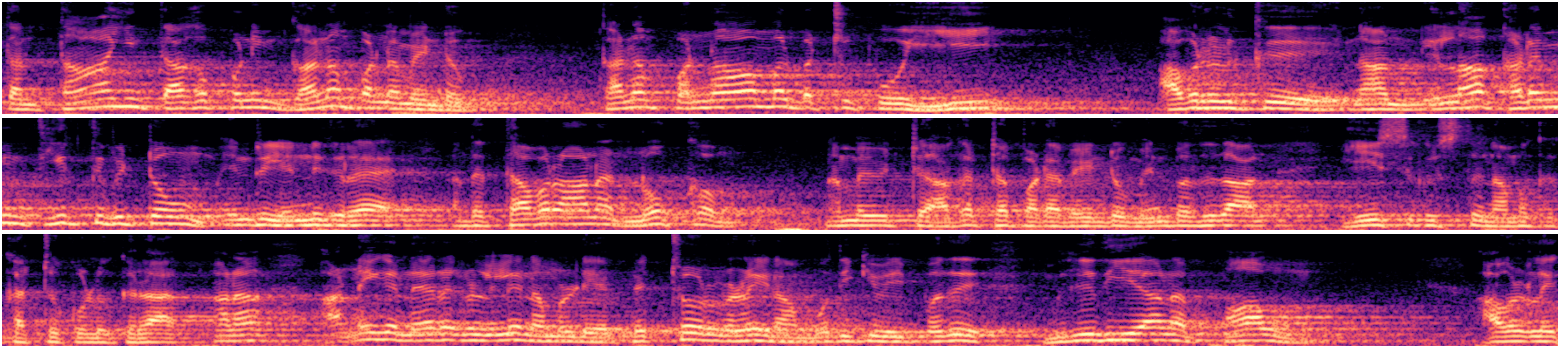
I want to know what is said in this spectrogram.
தன் தாயின் தகப்பனையும் கனம் பண்ண வேண்டும். கனம் பண்ணாமல் பற்று போய் அவர்களுக்கு நான் எல்லா கடமையும் தீர்த்து விட்டோம் என்று எண்ணுகிற அந்த தவறான நோக்கம் நம்மை விட்டு அகற்றப்பட வேண்டும் என்பதுதான் இயேசு கிறிஸ்து நமக்கு கற்றுக் கொடுக்கிறார். ஆனால் அநேக நேரங்களிலே நம்மளுடைய பெற்றோர்களை நாம் ஒதுக்கி வைப்பது மிகுதியான பாவம். அவர்களை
